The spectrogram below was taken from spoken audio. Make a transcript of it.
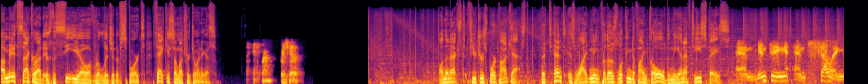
Amit Sankaran is the CEO of Religion of Sports. Thank you so much for joining us. Thanks, Brent. Appreciate it. On the next Future Sport podcast, the tent is widening for those looking to find gold in the NFT space. And minting and selling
